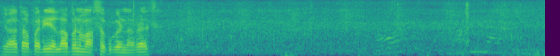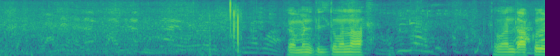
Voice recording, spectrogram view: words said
हे आता पर्यायला आपण मासा पकडणार आहेत. काय म्हणतील तुम्हाला? तुम्हाला दाखवतो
